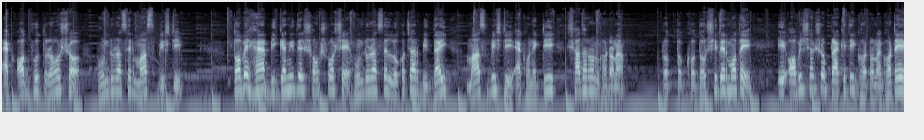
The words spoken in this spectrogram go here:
এক অদ্ভুত রহস্য, হন্ডুরাসের মাস বৃষ্টি। তবে হ্যাঁ বিজ্ঞানীদের সংস্পর্শে হন্ডুরাসের লোকচার বিদ্যায় মাস বৃষ্টি এখন একটি সাধারণ ঘটনা। প্রত্যক্ষদর্শীদের মতে, এই অবিশ্বাস্য প্রাকৃতিক ঘটনা ঘটে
